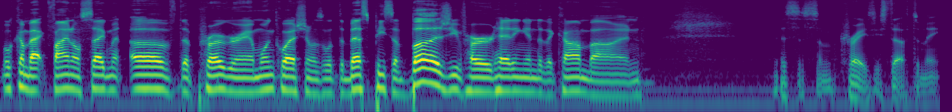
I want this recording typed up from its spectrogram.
we'll come back. Final segment of the program. One question was, "What the best piece of buzz you've heard heading into the combine?" This is some crazy stuff to me.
